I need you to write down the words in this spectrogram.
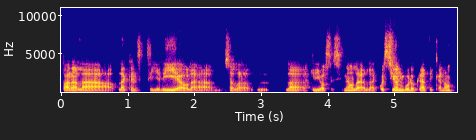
para la, la Cancillería o la, o sea, la, arquidiócesis, ¿no? La, la, cuestión burocrática, ¿no?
